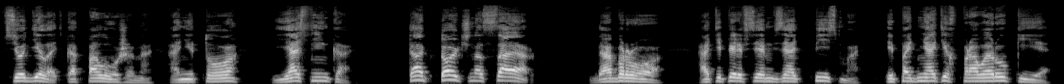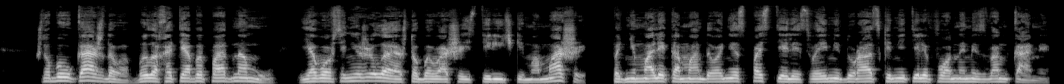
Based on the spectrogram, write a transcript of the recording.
Все делать как положено, а не то... Ясненько? Так точно, сэр. Добро. А теперь всем взять письма и поднять их в правой руке, чтобы у каждого было хотя бы по одному. Я вовсе не желаю, чтобы ваши истерички-мамаши поднимали командование с постели своими дурацкими телефонными звонками.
